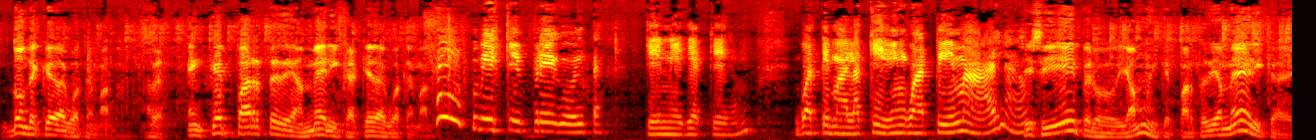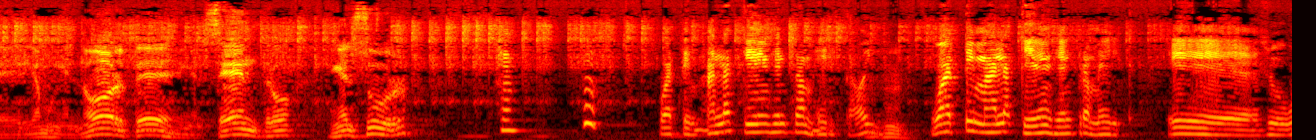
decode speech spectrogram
¿dónde queda Guatemala? A ver, ¿en qué parte de América queda Guatemala? ¿Ves qué pregunta? ¿Tiene de qué? Guatemala queda en Guatemala. Sí, sí, pero digamos, ¿en qué parte de América? Eh, digamos, en el norte, en el centro, en el sur. Guatemala queda en Centroamérica, oye. Guatemala queda en Centroamérica. Eh, su,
